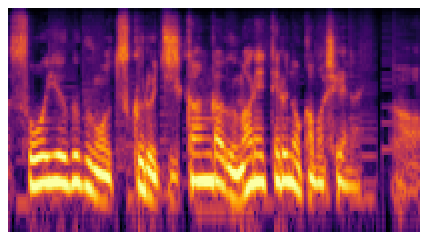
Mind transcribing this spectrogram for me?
そういう部分を作る時間が生まれてるのかもしれない。あ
